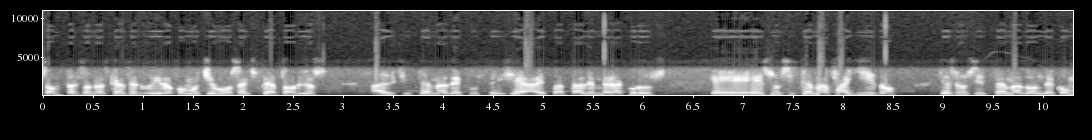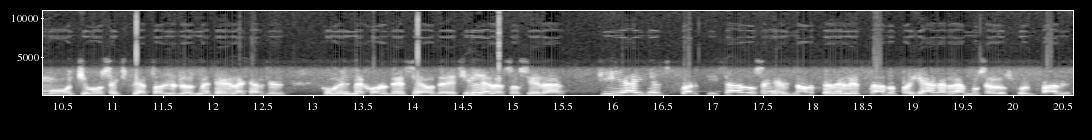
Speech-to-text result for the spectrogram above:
son personas que han servido como chivos expiatorios al sistema de justicia estatal en Veracruz, que es un sistema fallido, que es un sistema donde como chivos expiatorios los meten en la cárcel con el mejor deseo de decirle a la sociedad sí hay descuartizados en el norte del estado, pero ya agarramos a los culpables.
